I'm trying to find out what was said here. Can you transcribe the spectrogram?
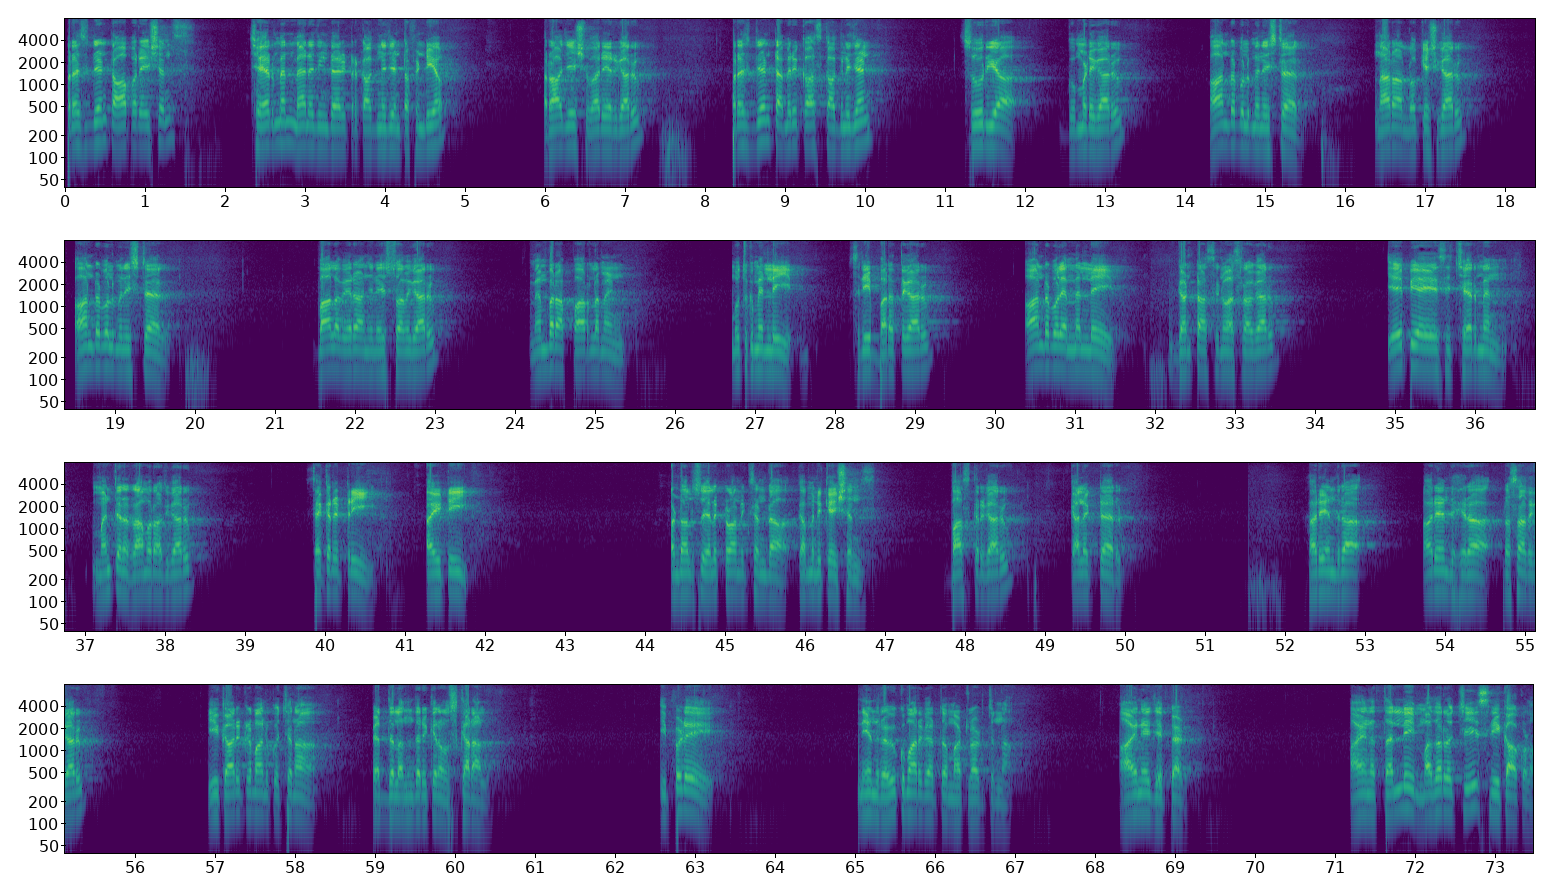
president operations chairman managing director Cognizant of India Rajesh Warrier garu president Americas Cognizant Surya Gummadi garu honourable minister Nara Lokesh garu honourable minister Bala Veeranjaneya Swamy garu member of parliament Muthukumilli Shri Bharat garu honourable MLA Ganta Srinivasarao గారు APIAC chairman Mantena Ramaraju garu secretary IT and also electronics and communications Bhaskar garu collector Harendra Harendra Hira Prasad garu ఈ కార్యక్రమానికి వచ్చిన పెద్దలందరికీ నమస్కారాలు. ఇప్పుడే నేను రవికుమార్ గారితో మాట్లాడుతున్నా. ఆయనే చెప్పాడు. ఆయన తల్లి మదర్ వచ్చి శ్రీకాకుళం.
